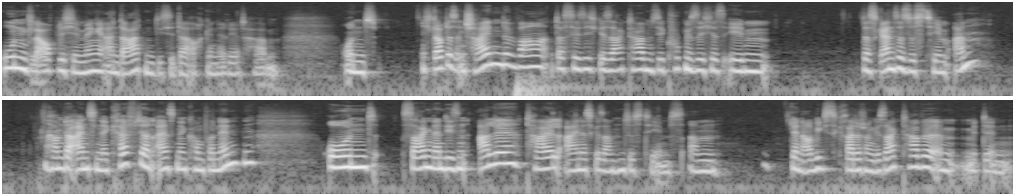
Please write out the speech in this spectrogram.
unglaubliche Menge an Daten, die sie da auch generiert haben. Und ich glaube, das Entscheidende war, dass sie sich gesagt haben, sie gucken sich es eben das ganze System an, haben da einzelne Kräfte und einzelne Komponenten und sagen dann, die sind alle Teil eines gesamten Systems. Ähm, genau, wie ich es gerade schon gesagt habe, ähm, mit den,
